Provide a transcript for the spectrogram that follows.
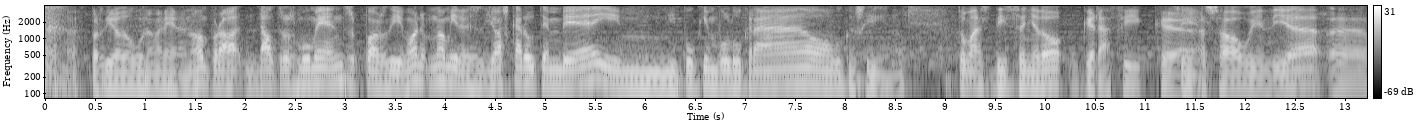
per dir-ho d'alguna manera, no? Però d'altres moments pots dir, bueno, no, mira, jo és que ara ho tenc bé i m'hi puc involucrar o el que sigui, no? Tomàs, dissenyador gràfic. Sí. Sí. Això avui en dia eh,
